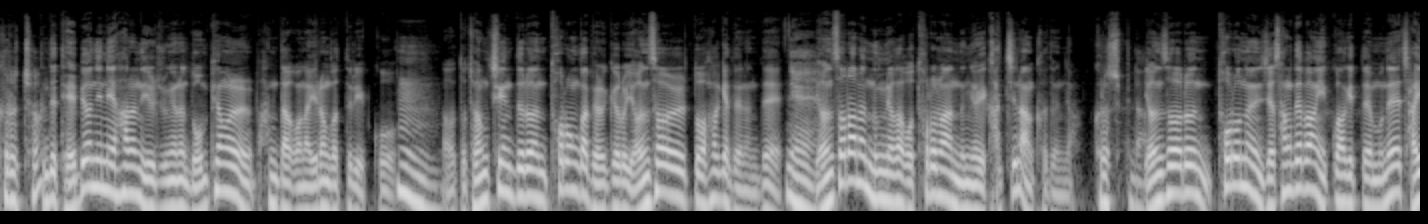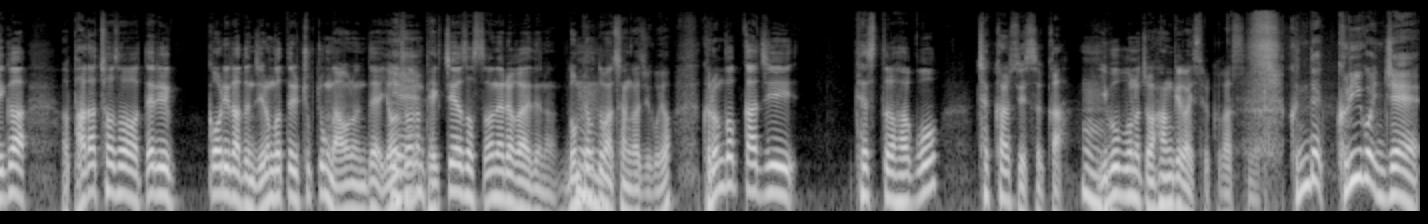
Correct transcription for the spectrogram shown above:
그렇죠. 근데 대변인이 하는 일 중에는 논평을 한다거나 이런 것들이 있고 음, 어, 또 정치인들은 토론과 별개로 연설도 하게 되는데 예, 연설하는 능력하고 토론하는 능력이 같지는 않거든요. 그렇습니다. 연설은 토론은 이제 상대방이 있고 하기 때문에 자기가 어, 받아쳐서 때릴 거리라든지 이런 것들이 쭉쭉 나오는데 연설은 예. 백지에서 써내려가야 되는 논평도 음. 마찬가지고요. 그런 것까지 테스트하고 체크할 수 있을까? 음. 이 부분은 좀 한계가 있을 것 같습니다. 근데 그리고 이제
